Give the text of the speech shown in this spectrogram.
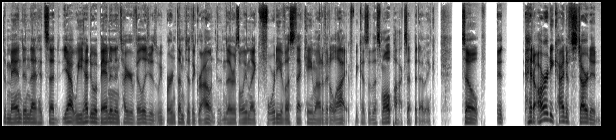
the Mandan that had said, "Yeah, we had to abandon entire villages. We burnt them to the ground, and there was only like forty of us that came out of it alive because of the smallpox epidemic." So it had already kind of started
